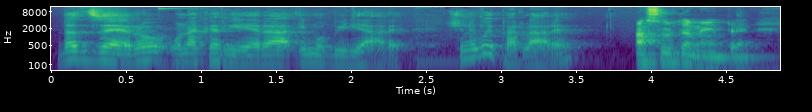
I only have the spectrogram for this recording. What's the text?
da zero una carriera immobiliare. Ce ne vuoi parlare? Assolutamente.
